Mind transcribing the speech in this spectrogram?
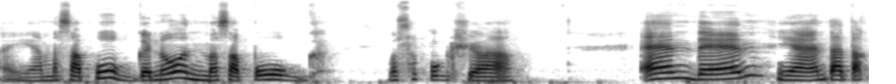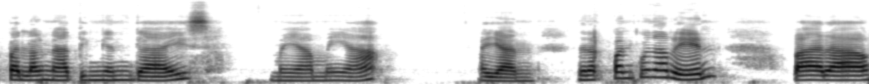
Ayan, masapog. Ganon, masapog. Masapog siya. And then, yan, tatakpan lang natin yan guys. Maya-maya. Ayan, tinakpan ko na rin para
